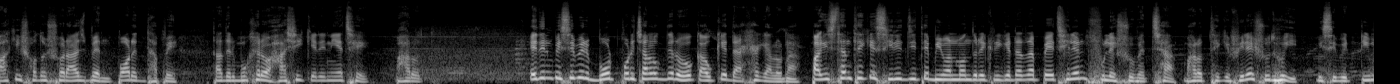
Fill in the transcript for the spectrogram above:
বাকি সদস্যরা আসবেন পরের ধাপে। তাদের মুখেরও হাসি কেড়ে নিয়েছে ভারত। এদিন বিসিবির বোর্ড পরিচালকদেরও কাউকে দেখা গেল না। পাকিস্তান থেকে সিরিজ জিতে বিমানবন্দরে ক্রিকেটাররা পেয়েছিলেন ফুলের শুভেচ্ছা। ভারত থেকে ফিরে শুধুই বিসিবির টিম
